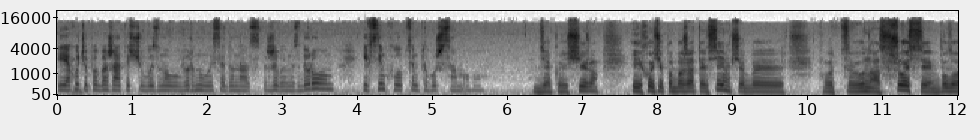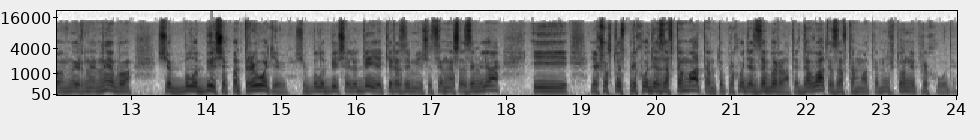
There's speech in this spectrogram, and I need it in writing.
і я хочу побажати, щоб ви знову вернулися до нас живим і здоровим, і всім хлопцям того ж самого. Дякую щиро. І хочу побажати всім, щоб е, от у нас в шості було мирне небо, щоб було більше патріотів, щоб було більше людей, які розуміють, що це наша земля. І якщо хтось приходить з автоматом, то приходять забирати. Давати з автоматом ніхто не приходить.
